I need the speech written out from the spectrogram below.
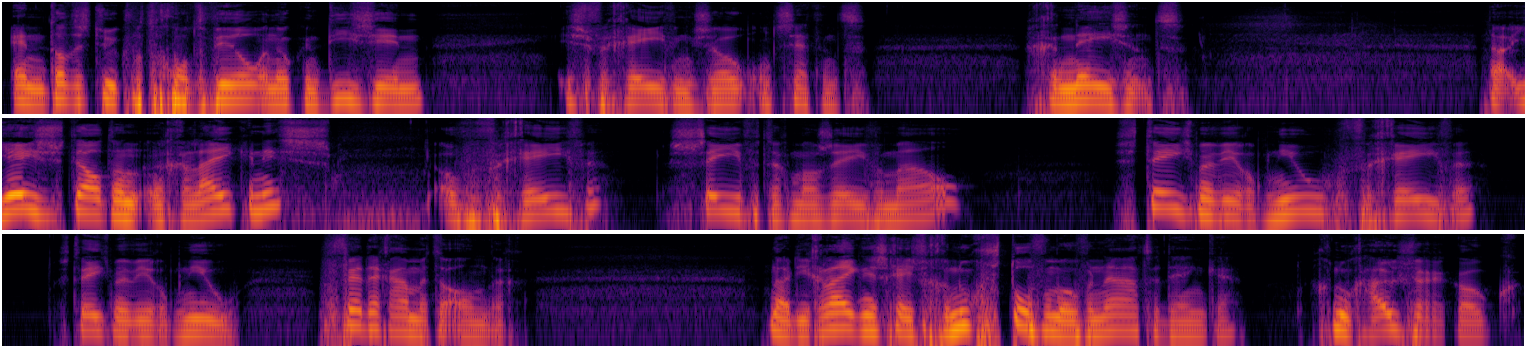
En dat is natuurlijk wat God wil en ook in die zin is vergeving zo ontzettend genezend. Nou, Jezus vertelt een, een gelijkenis over vergeven. 70 maal 7 maal. Steeds maar weer opnieuw vergeven. Steeds maar weer opnieuw verder gaan met de ander. Nou, die gelijkenis geeft genoeg stof om over na te denken. Genoeg huiswerk ook.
